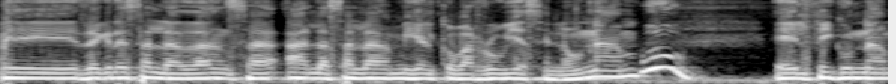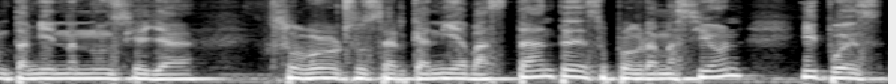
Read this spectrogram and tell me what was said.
eh, regresa la danza a la sala Miguel Covarrubias en la UNAM. Uh. El FIG UNAM también anuncia ya sobre su cercanía bastante de su programación y pues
